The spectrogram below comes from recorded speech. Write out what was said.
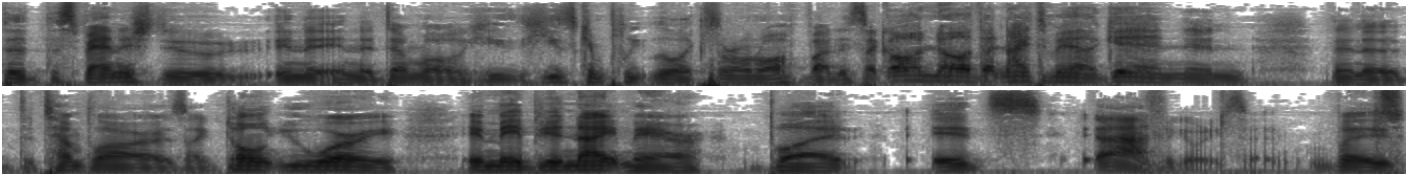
the the Spanish dude in the in the demo, he he's completely like thrown off by it. It's Like, oh no, the nightmare again. And then the the Templar is like, don't you worry, it may be a nightmare, but it's ah, I forget what he said, but it,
